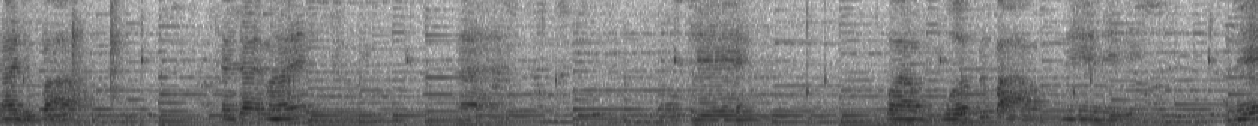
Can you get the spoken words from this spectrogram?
ได้หรือเปล่าใช้ได้ไหมอ่าโอเค ว่าเวิร์กหรือเปล่า นี่นี่นี่อันนี้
